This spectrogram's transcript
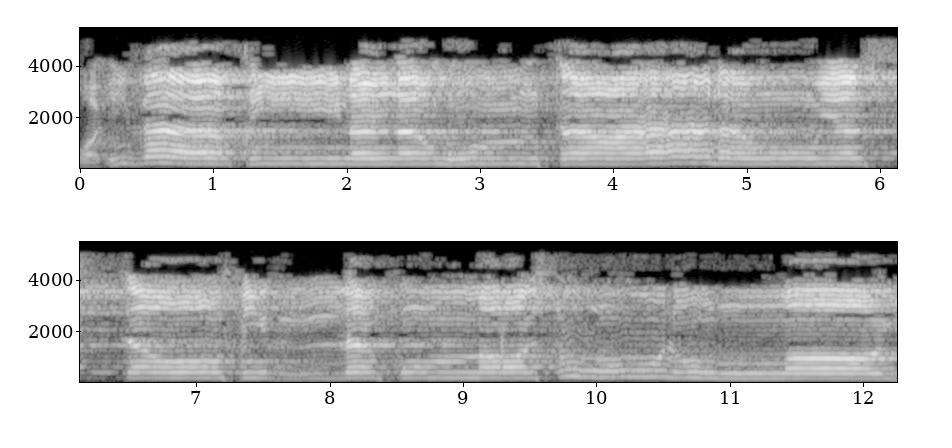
وَإِذَا قِيلَ لَهُمْ تَعَالَوْا يَسْتَغْفِرْ لَكُمْ رَسُولُ اللَّهِ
